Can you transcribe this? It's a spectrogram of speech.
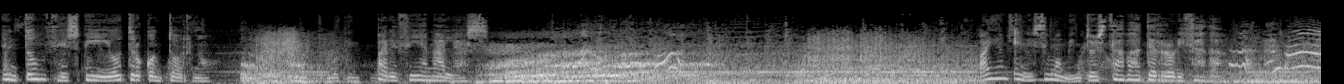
Entonces vi otro contorno. Parecían alas. En ese momento estaba aterrorizada.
